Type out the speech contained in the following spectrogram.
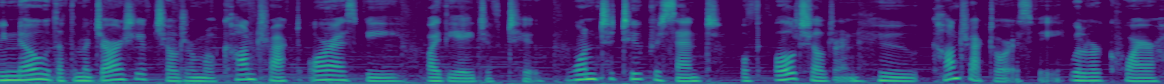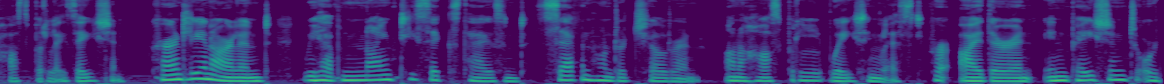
We know that the majority of children will contract RSV by the age of two. 1 to 2% of all children who contract RSV will require hospitalisation. Currently in Ireland, we have 96,700 children on a hospital waiting list for either an inpatient or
